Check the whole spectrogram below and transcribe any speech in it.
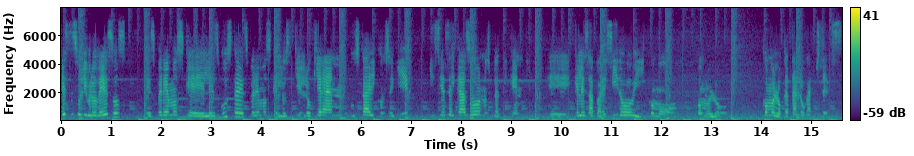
este es un libro de esos. Esperemos que les guste, esperemos que los, lo quieran buscar y conseguir. Y si es el caso, nos platiquen eh, qué les ha parecido y cómo, cómo, lo, cómo lo catalogan ustedes.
